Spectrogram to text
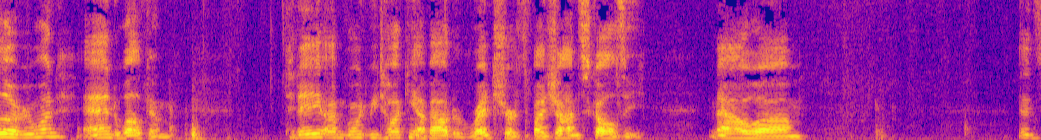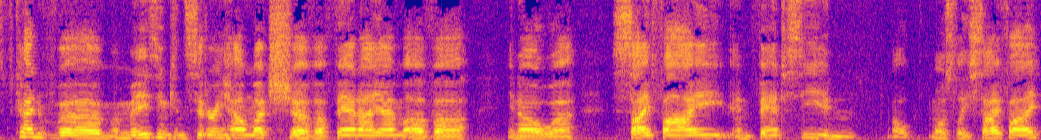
Hello everyone, and welcome. Today I'm going to be talking about Redshirts by John Scalzi. Now, um, it's kind of uh, amazing considering how much of a fan I am of, uh, you know, uh, sci-fi and fantasy, and well, mostly sci-fi,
